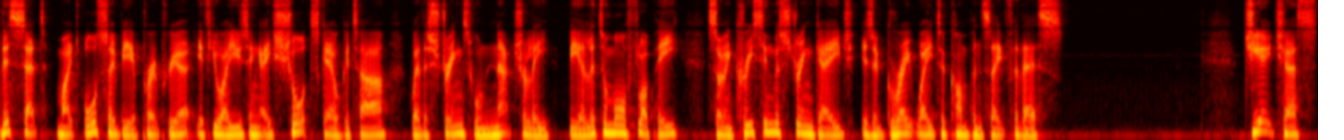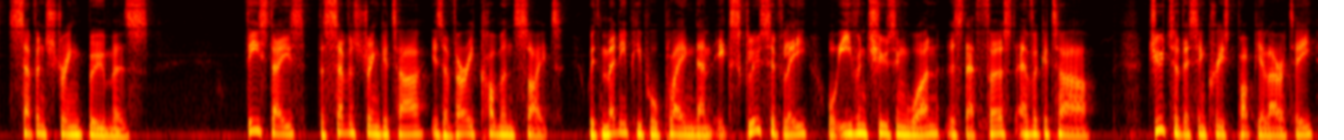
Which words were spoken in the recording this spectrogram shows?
This set might also be appropriate if you are using a short scale guitar where the strings will naturally be a little more floppy, so increasing the string gauge is a great way to compensate for this. GHS 7 string boomers. These days, the seven string guitar is a very common sight, with many people playing them exclusively or even choosing one as their first ever guitar. Due to this increased popularity,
